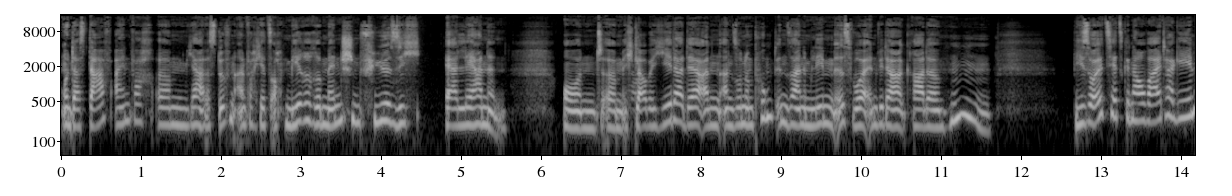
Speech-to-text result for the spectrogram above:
Und das darf einfach, ähm, ja, das dürfen einfach jetzt auch mehrere Menschen für sich erlernen. Und ähm, ich glaube, jeder, der an, an so einem Punkt in seinem Leben ist, wo er entweder gerade, hm, wie soll es jetzt genau weitergehen?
